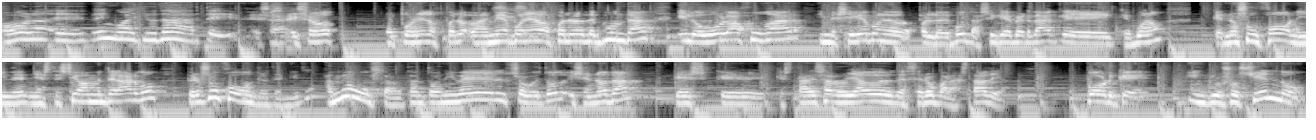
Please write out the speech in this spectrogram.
Hola, eh, vengo a ayudarte, esa- Sí. eso me pone los pelos, a mí me Sí, ponía sí. los pelos de punta y lo vuelvo a jugar y me sigue poniendo los pelos de punta. Así que es verdad que, que, bueno, que no es un juego ni, ni excesivamente largo, pero es un juego entretenido. A mí me gusta, tanto a nivel, sobre todo, y se nota que, es, que, que está desarrollado desde cero para Stadia. Porque incluso siendo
